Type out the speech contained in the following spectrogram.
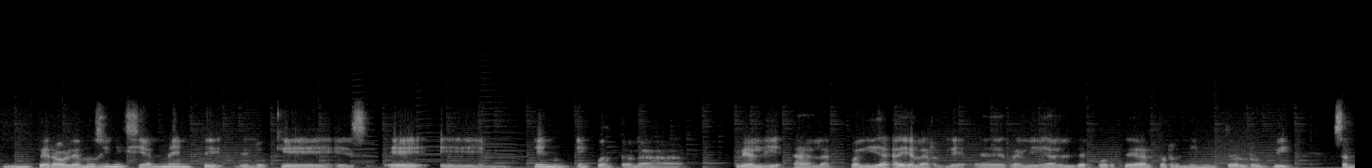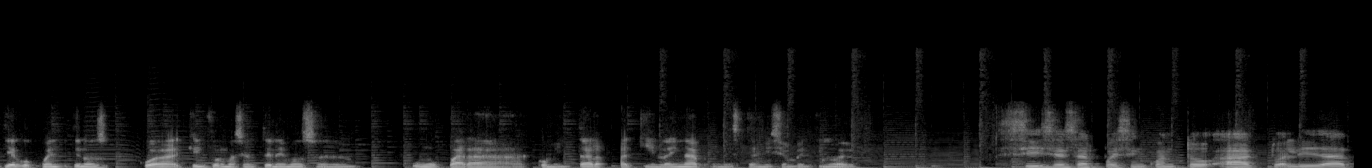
mm, pero hablemos inicialmente de lo que es eh, em, en, en, cuanto a la, a la actualidad y a la eh, realidad del deporte de alto rendimiento del rugby. Santiago, cuéntenos qué información tenemos eh, como para comentar aquí en Line Up en esta emisión 29. Sí, César, pues en cuanto a actualidad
